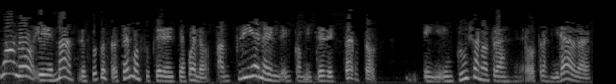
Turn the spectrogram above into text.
No, no, y es más, nosotros hacemos sugerencias. Bueno, amplíen el, comité de expertos, e incluyan otras otras miradas.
